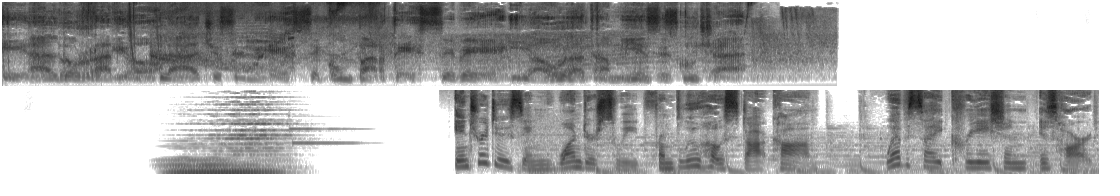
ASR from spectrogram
Heraldo Radio. La HCL se comparte, se ve y ahora también se escucha. Introducing Wondersuite from Bluehost.com. Website creation is hard,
